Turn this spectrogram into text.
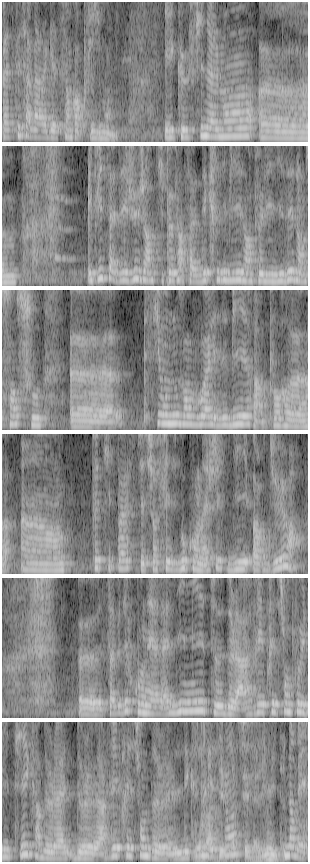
parce que ça va agacer encore plus de monde. Et que finalement, et puis ça déjuge un petit peu, enfin ça décrédibilise un peu l'Elysée dans le sens où si on nous envoie les sbires pour un petit post sur Facebook on a juste dit ordure, euh, ça veut dire qu'on est à la limite de la répression politique, enfin de la, de la répression de l'expression. On a dépassé la limite. Non mais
